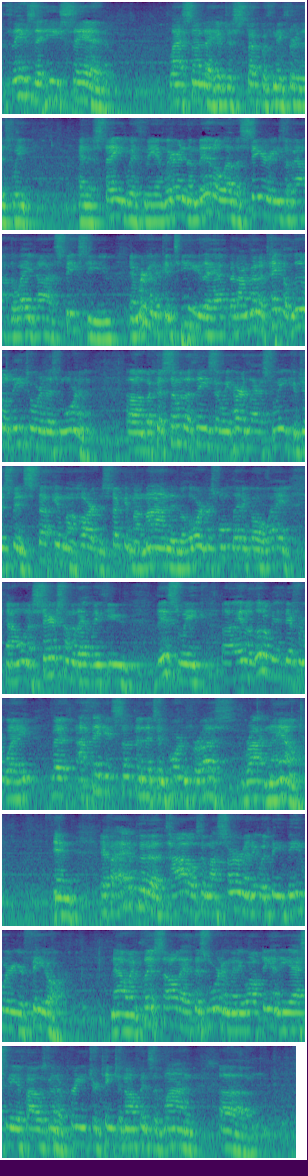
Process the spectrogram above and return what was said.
things that he said last Sunday have just stuck with me through this week and have stayed with me. And we're in the middle of a series about the way God speaks to you, and we're going to continue that. But I'm going to take a little detour this morning uh, because some of the things that we heard last week have just been stuck in my heart and stuck in my mind, and the Lord just won't let it go away. And I want to share some of that with you this week uh, in a little bit different way. But I think it's something that's important for us right now. And if I had to put a title to my sermon, it would be Be Where Your Feet Are. Now, when Cliff saw that this morning when he walked in, he asked me if I was going to preach or teach an offensive line uh,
